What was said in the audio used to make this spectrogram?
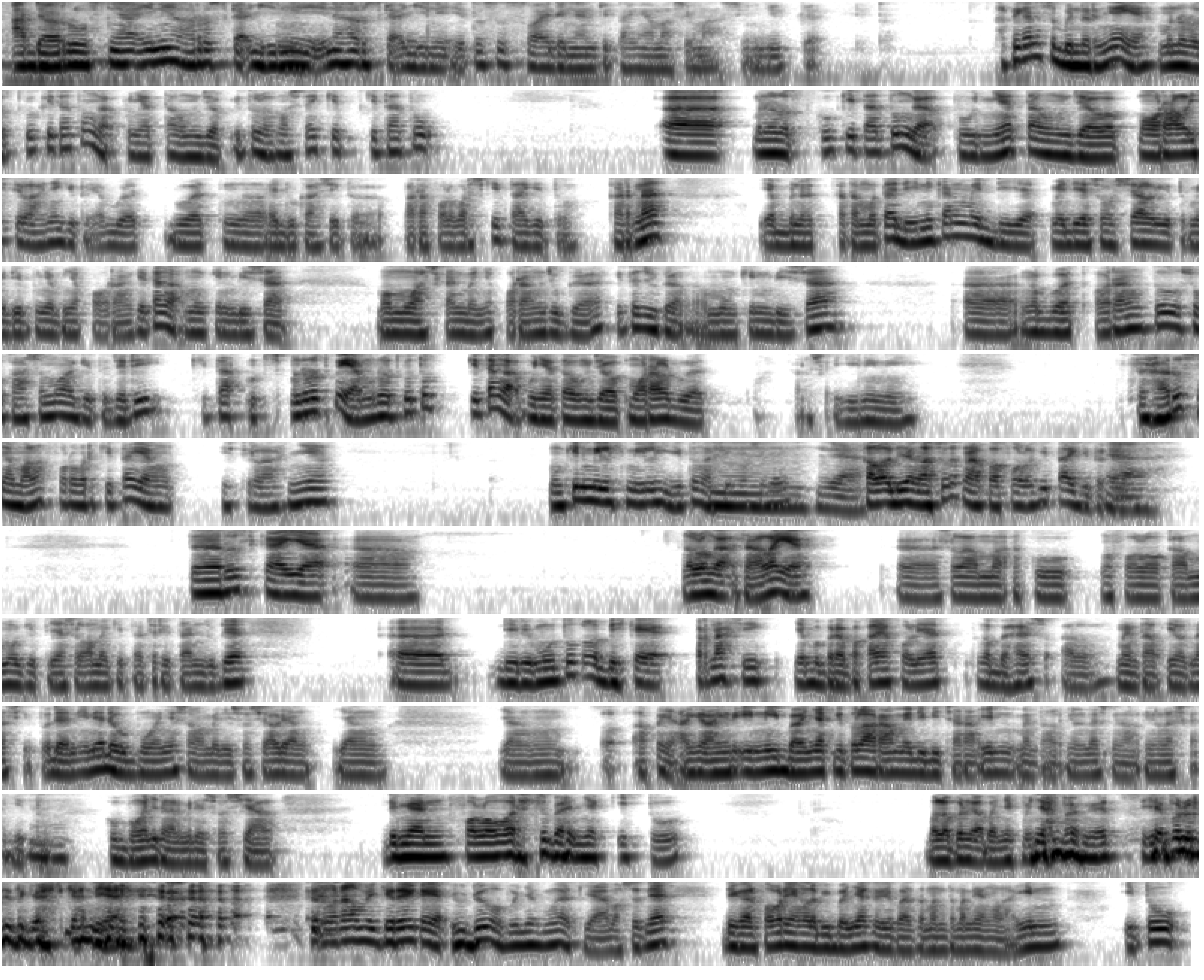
ada rulesnya ini harus kayak gini, ini harus kayak gini. Itu sesuai dengan kitanya masing-masing juga. gitu. tapi kan sebenarnya ya menurutku kita tuh nggak punya tanggung jawab itu loh maksudnya kita, kita tuh eh menurutku kita tuh nggak punya tanggung jawab moral istilahnya gitu ya buat buat ngeedukasi ke para followers kita gitu karena ya bener katamu tadi ini kan media media sosial gitu media punya banyak orang kita nggak mungkin bisa memuaskan banyak orang juga kita juga nggak mungkin bisa eh, ngebuat orang tuh suka semua gitu jadi kita menurutku ya menurutku tuh kita nggak punya tanggung jawab moral buat "Wah, harus kayak gini nih seharusnya malah follower kita yang istilahnya mungkin milih-milih gitu nggak sih maksudnya Hmm, ya. kalau dia nggak suka kenapa follow kita gitu kan Ya. terus kayak eh, kalau nggak salah ya eh, selama aku ngefollow kamu gitu ya selama kita ceritaan juga eh, dirimu tuh lebih kayak pernah sih ya beberapa kali aku lihat ngebahas soal mental illness gitu. Dan ini ada hubungannya sama media sosial yang yang yang apa ya akhir-akhir ini banyak gitulah rame dibicarain mental illness mental illness kayak gitu. Hmm. hubungannya dengan media sosial. Dengan follower sebanyak itu walaupun nggak banyak banyak banget ya perlu ditegaskan ya. Dan orang mikirnya kayak udah banyak banget. Ya maksudnya dengan follower yang lebih banyak daripada teman-teman yang lain itu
